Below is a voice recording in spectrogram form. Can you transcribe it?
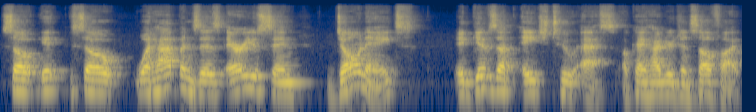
So it so what happens is erucin donates, it gives up H2S, okay, hydrogen sulfide.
